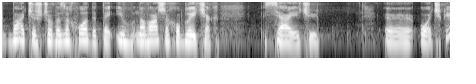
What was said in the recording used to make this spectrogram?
Так, бачу, що ви заходите і на ваших обличчях сяючі е, очки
